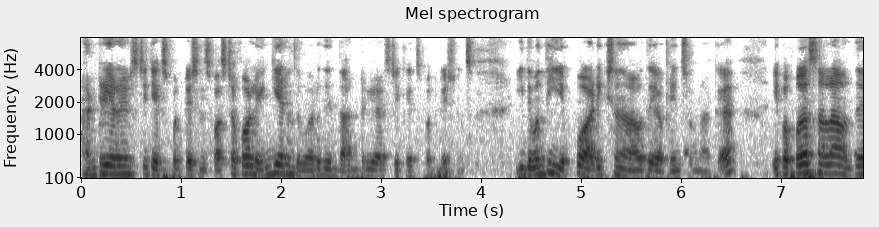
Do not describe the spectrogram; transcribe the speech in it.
unrealistic expectations first of all எங்கேருந்து வருது இந்த அன்ரியலிஸ்டிக் எக்ஸ்பெக்டேஷன்ஸ் இது வந்து எப்போ அடிக்ஷன் ஆகுது அப்படின்னு சொன்னாக்க இப்போ பர்சனலாக வந்து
